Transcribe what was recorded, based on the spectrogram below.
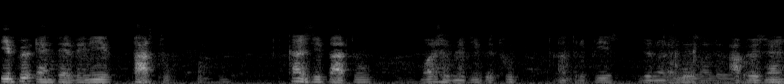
il peut intervenir partout. Quand je dis partout, moi je me dis que toute entreprise de nos jours a besoin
